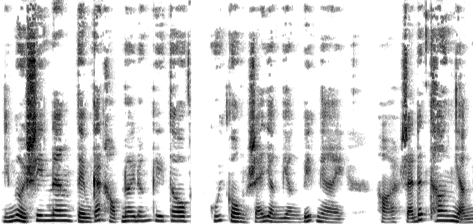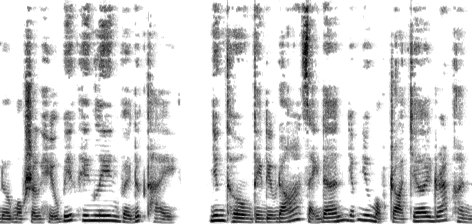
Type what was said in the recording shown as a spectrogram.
những người siêng năng tìm cách học nơi đấng Kitô cuối cùng sẽ dần dần biết Ngài họ sẽ đích thân nhận được một sự hiểu biết thiêng liêng về đức thầy. Nhưng thường thì điều đó xảy đến giống như một trò chơi ráp hình,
